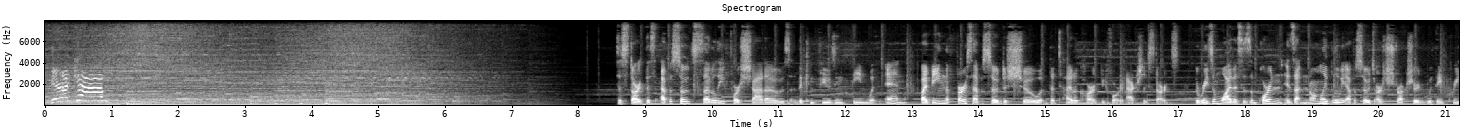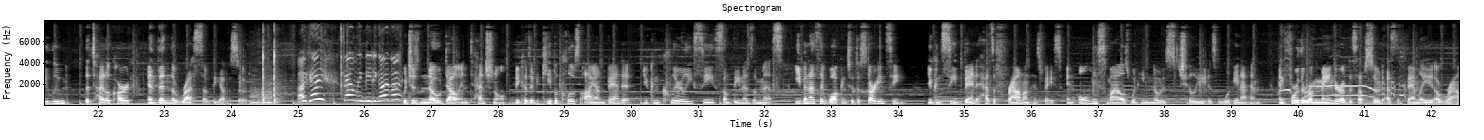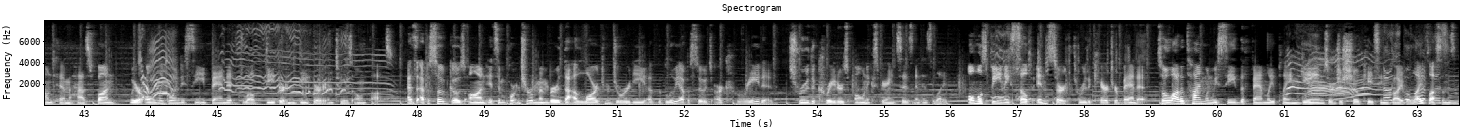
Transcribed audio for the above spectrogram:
Here I come! To start, this episode subtly foreshadows the confusing theme within by being the first episode to show the title card before it actually starts. The reason why this is important is that normally Bluey episodes are structured with a prelude, the title card, and then the rest of the episode. Mm-hmm. Okay, family meeting over. which is no doubt intentional because if you keep a close eye on Bandit, you can clearly see something is amiss. Even as they walk into the starting scene, you can see Bandit has a frown on his face and only smiles when he notices Chilli is looking at him. And for the remainder of this episode, as the family around him has fun, we are only going to see Bandit dwell deeper and deeper into his own thoughts. As the episode goes on, it's important to remember that a large majority of the Bluey episodes are created through the creator's own experiences in his life, almost being a self insert through the character Bandit. So, a lot of time when we see the family playing games or just showcasing valuable life lessons,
